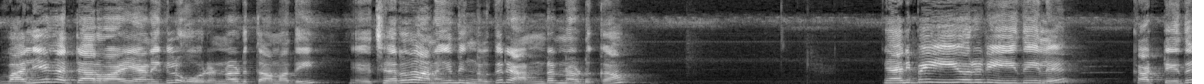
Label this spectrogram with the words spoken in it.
വലിയ കറ്റാർവാഴയാണെങ്കിൽ ഒരെണ്ണം എടുത്താൽ മതി. ചെറുതാണെങ്കിൽ നിങ്ങൾക്ക് രണ്ടെണ്ണം എടുക്കാം. ഞാനിപ്പോൾ ഈ ഒരു രീതിയിൽ കട്ട് ചെയ്ത്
